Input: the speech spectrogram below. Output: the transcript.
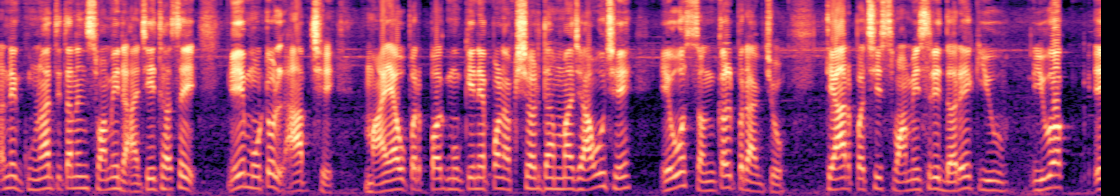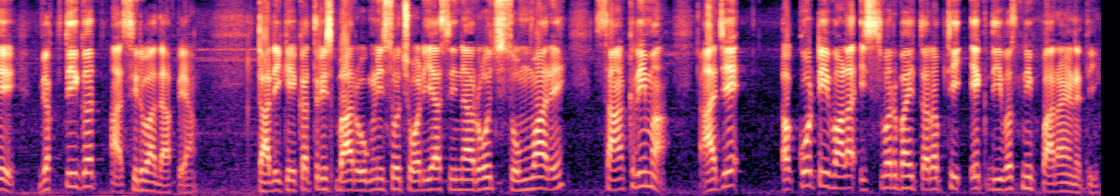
અને ગુણાતીતાનંદ સ્વામી રાજી થશે એ મોટો લાભ છે. માયા ઉપર પગ મૂકીને પણ અક્ષરધામમાં જવું છે એવો સંકલ્પ રાખજો. ત્યાર પછી સ્વામીશ્રી દરેક યુવક એ વ્યક્તિગત આશીર્વાદ આપ્યા. તારીખ એકત્રીસ બાર ઓગણીસો ચોર્યાસીના રોજ સોમવારે સાંકરીમાં આજે અકોટીવાળા ઈશ્વરભાઈ તરફથી એક દિવસની પારાયણ હતી.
